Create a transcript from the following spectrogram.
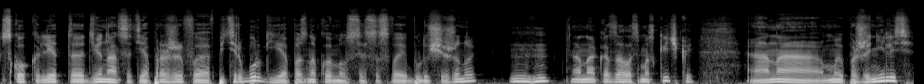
сколько лет, 12 я прожив э, в Петербурге, я познакомился со своей будущей женой. Угу. Она оказалась москвичкой. Она, мы поженились.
